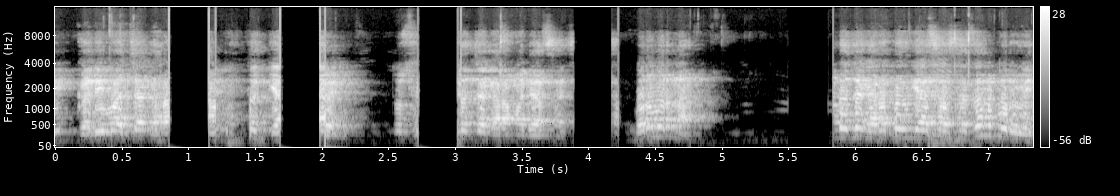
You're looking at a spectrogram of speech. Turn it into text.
की गरीबाच्या घरात फक्त गॅस तो श्रीमंताच्या घरामध्ये असायचा. बरोबर ना? श्रीमंताच्या घरातच गॅस असायचा ना पूर्वी.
